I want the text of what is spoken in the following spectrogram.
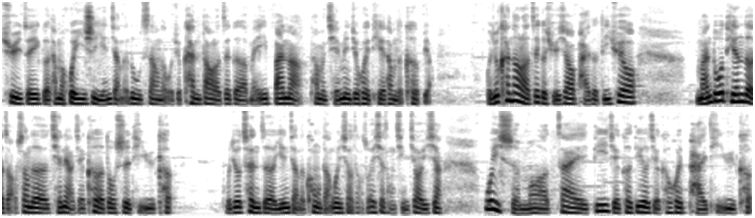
去这个他们会议室演讲的路上呢，我就看到了这个每一班啊，他们前面就会贴他们的课表，我就看到了这个学校排的的确哦，蛮多天的早上的前两节课都是体育课，我就趁着演讲的空档问校长说：“哎，校长请教一下，为什么在第一节课、第二节课会排体育课？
